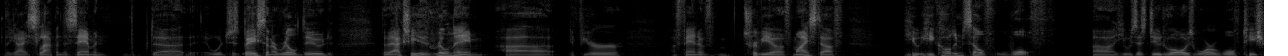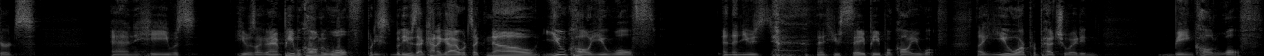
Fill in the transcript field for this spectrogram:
the guy slapping the salmon, uh, which is based on a real dude. That actually his real name, uh, if you're a fan of trivia of my stuff, he he called himself Wolf. Uh, he was this dude who always wore wolf T-shirts and he was he was like, man, people call me Wolf, but he's but he was that kind of guy where it's like, no, you call you Wolf, and then you then you say people call you Wolf, like you are perpetuating being called Wolf,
